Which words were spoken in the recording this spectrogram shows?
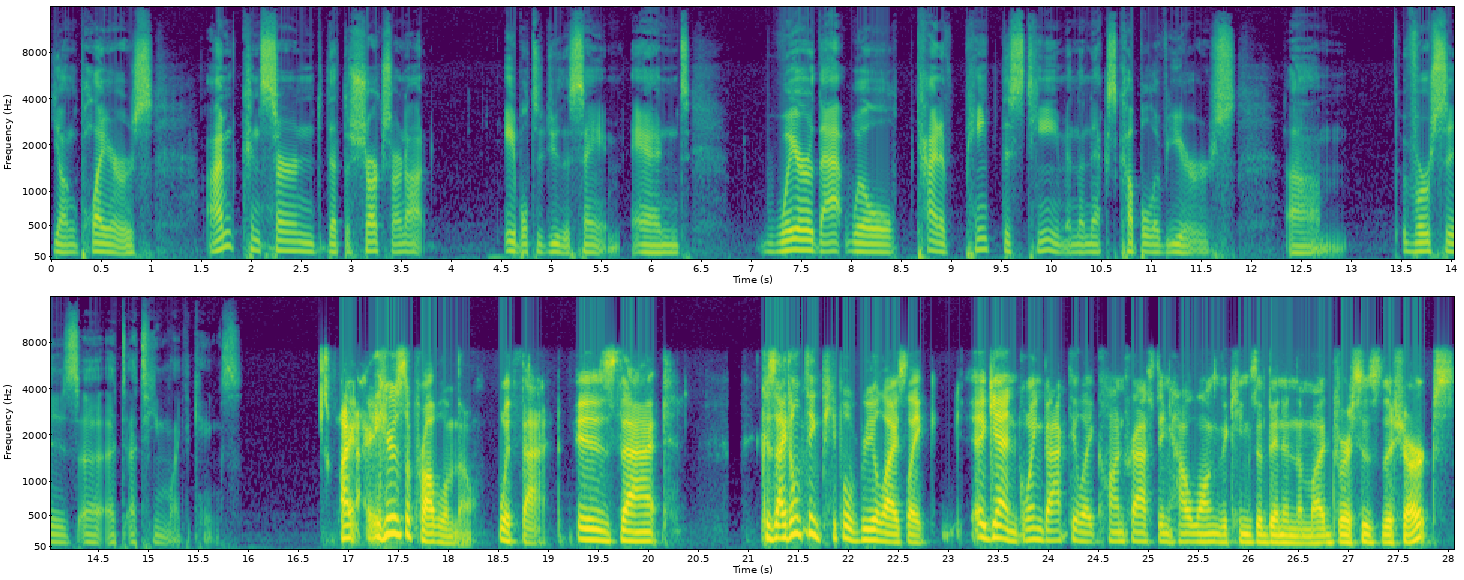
young players I'm concerned that the Sharks are not able to do the same and where that will kind of paint this team in the next couple of years um, versus a, a, a, team like the Kings. I, I here's the problem though with that is that because I don't think people realize like again going back to like contrasting how long the Kings have been in the mud versus the Sharks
